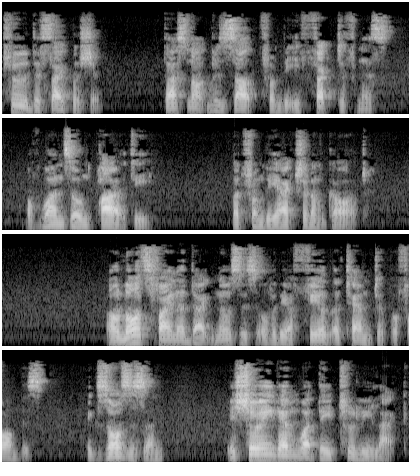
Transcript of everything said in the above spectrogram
True discipleship does not result from the effectiveness of one's own piety, but from the action of God. Our Lord's final diagnosis over their failed attempt to perform this exorcism is showing them what they truly lack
